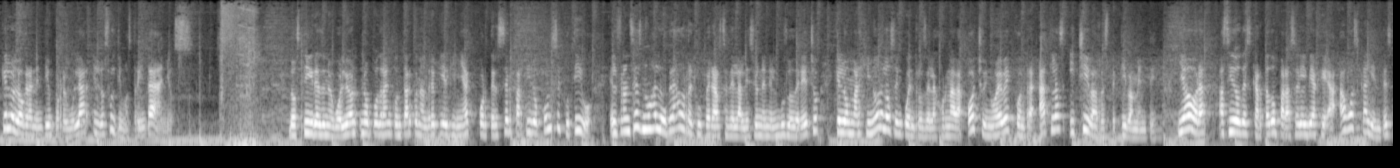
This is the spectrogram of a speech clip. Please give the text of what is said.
que lo logran en tiempo regular en los últimos 30 años. Los Tigres de Nuevo León no podrán contar con André Pierre Guignac por tercer partido consecutivo. El francés no ha logrado recuperarse de la lesión en el muslo derecho que lo marginó de los encuentros de la jornada 8 y 9 contra Atlas y Chivas respectivamente. Y ahora ha sido descartado para hacer el viaje a Aguascalientes,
